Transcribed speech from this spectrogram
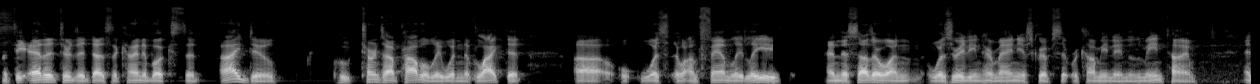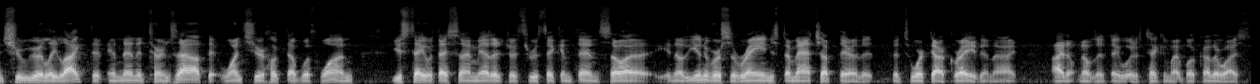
But the editor that does the kind of books that I do, who turns out probably wouldn't have liked it, uh, was on family leave. And this other one was reading her manuscripts that were coming in in the meantime and she really liked it. And then it turns out that once you're hooked up with one, you stay with that same editor through thick and thin. So, uh, you know, the universe arranged a match up there that, that's worked out great. And I, I don't know that they would have taken my book otherwise.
